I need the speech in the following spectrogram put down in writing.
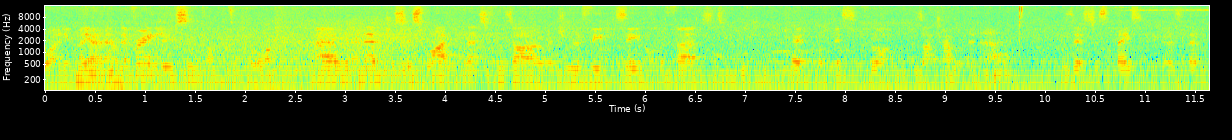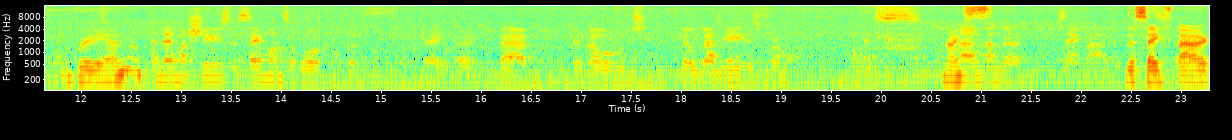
what anyway. Yeah. They're, they're very loose and comfortable. Um, and then just this white vest from Zara, which you would have seen on the first clip of this vlog because I travelled in it. Because it's just basically goes with everything. Brilliant. And then my shoes are the same ones I wore a couple of days ago. Um, the gold little gladiators from Office. Nice. Um, and the same bag. the safe bag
